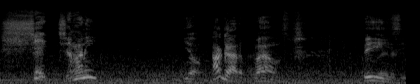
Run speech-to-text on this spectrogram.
Shit, Johnny. Yo, I gotta bounce. Be easy,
